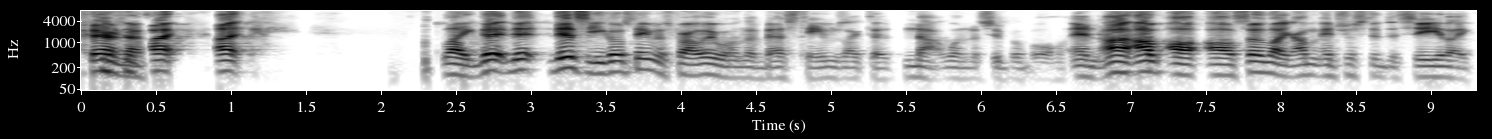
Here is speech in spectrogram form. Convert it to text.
fair enough. I I like th- th- this Eagles team is probably one of the best teams like to not win the Super Bowl. And I, I I'll also like I'm interested to see like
